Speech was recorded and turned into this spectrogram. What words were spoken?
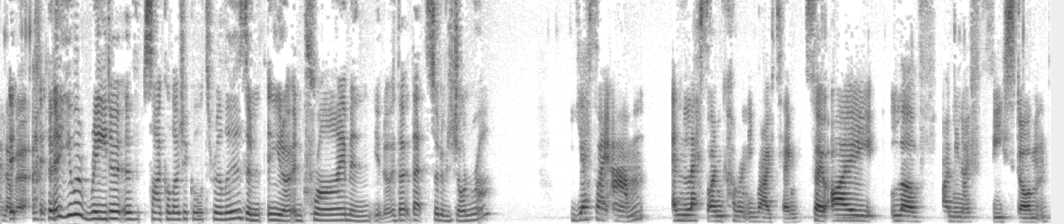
I love it. are you a reader of psychological thrillers and and, you know and crime and you know that that sort of genre? Yes, I am, unless I'm currently writing. So I love, I mean, I feast on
